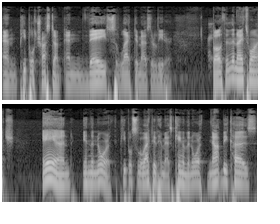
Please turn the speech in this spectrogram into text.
and people trust him, and they select him as their leader, right. both in the Night's Watch and in the North. People selected him as King of the North not because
